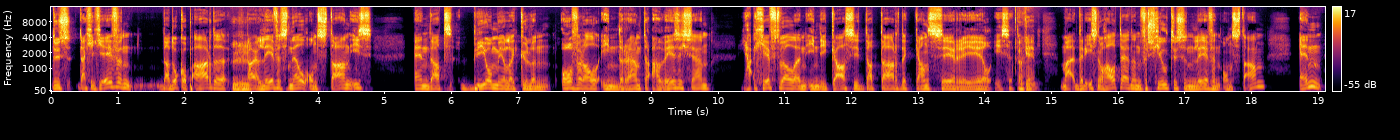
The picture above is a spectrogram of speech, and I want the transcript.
Dus dat gegeven dat ook op aarde dat leven snel ontstaan is en dat biomoleculen overal in de ruimte aanwezig zijn, ja, geeft wel een indicatie dat daar de kans zeer reëel is. Oké. Maar er is nog altijd een verschil tussen leven ontstaan en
